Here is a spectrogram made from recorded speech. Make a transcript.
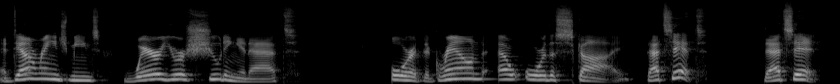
and downrange means where you're shooting it at, or at the ground or the sky. That's it. That's it.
